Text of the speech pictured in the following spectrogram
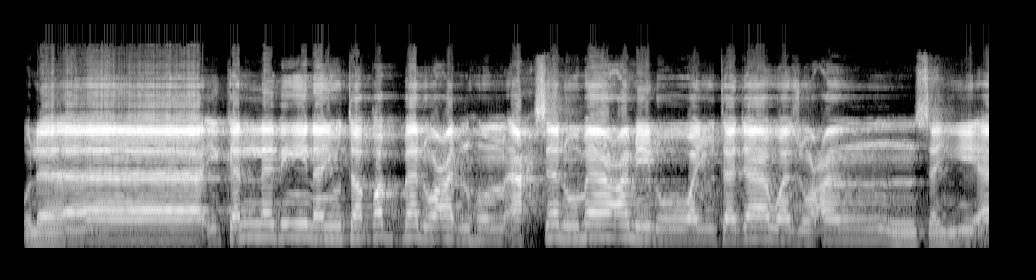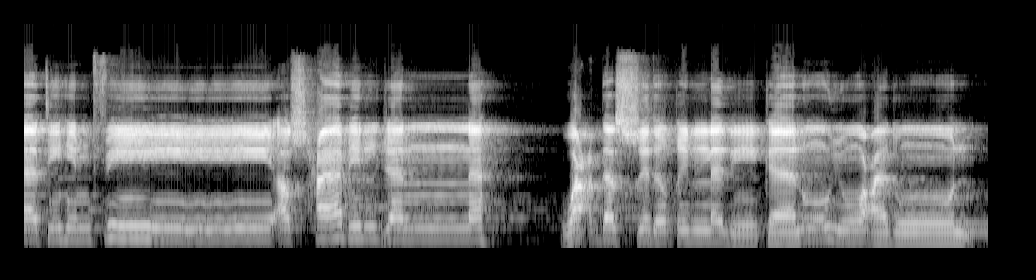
أولئك الذين يتقبل عنهم أحسن ما عملوا ويتجاوز عن سيئاتهم في أصحاب الجنة وعد الصدق الذي كانوا يوعدون.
